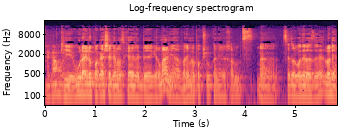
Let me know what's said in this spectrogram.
לגמרי. כי הוא אולי לא פגש הגנות כאלה בגרמניה, אבל הם לא פגשו כנראה חלוץ מהסדר גודל הזה, לא יודע.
